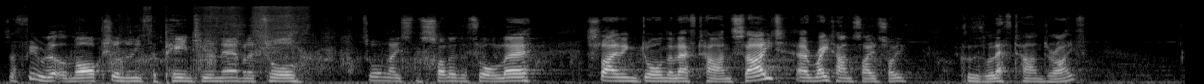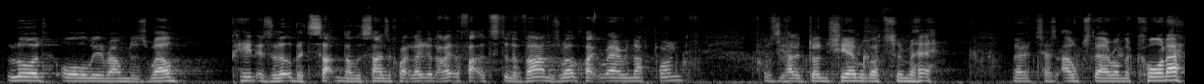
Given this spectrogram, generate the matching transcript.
there's a few little marks underneath the paint here and there, but it's all it's all nice and solid. It's all there. Sliding door on the left hand side, uh, right hand side, sorry, because it's left hand drive. Load all the way around as well paint is a little bit satin on the sides. I quite like it. I like the fact that it's still a van as well, quite rare in that point. Obviously had a done here. We've got some, uh, where it says out there on the corner.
